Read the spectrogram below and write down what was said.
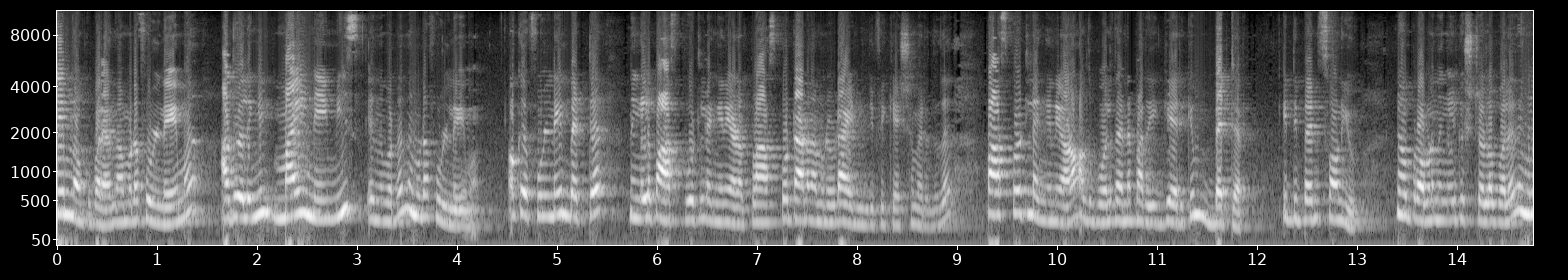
നെയിം നമുക്ക് പറയാം. നമ്മുടെ ഫുൾ നെയിം അതും മൈ നെയിം ഈസ് എന്ന് പറഞ്ഞാൽ നമ്മുടെ full name okay full name better നിങ്ങൾ പാസ്പോർട്ടിൽ എങ്ങനെയാണോ പാസ്പോർട്ടാണ് നമ്മുടെ ഇവിടെ ഐഡന്റിഫിക്കേഷൻ വരുന്നത്. പാസ്പോർട്ടിൽ എങ്ങനെയാണോ അതുപോലെ തന്നെ പറയുകയായിരിക്കും better it depends on you no problem നിങ്ങൾക്ക് ഇഷ്ടമുള്ള പോലെ നിങ്ങൾ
